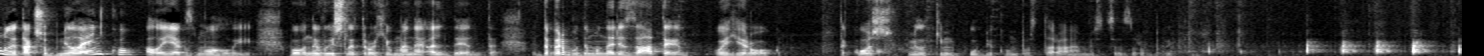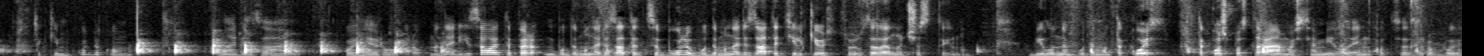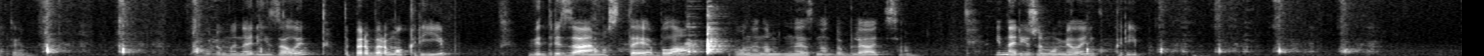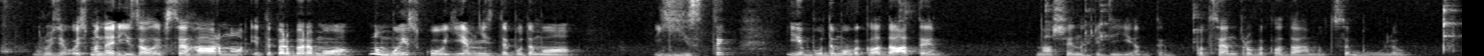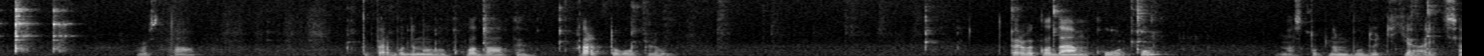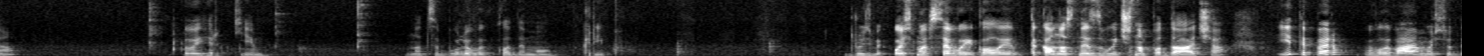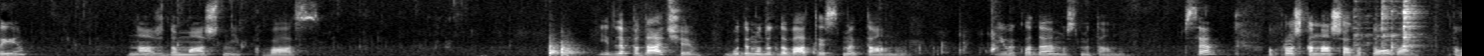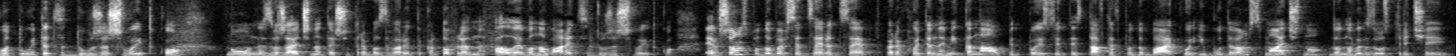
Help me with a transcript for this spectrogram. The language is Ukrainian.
Ну, не так, щоб міленько, але як змогли. Бо вони вийшли трохи в мене альденте. Тепер будемо нарізати огірок. Також мілким кубиком постараємось це зробити. Ось таким кубиком нарізаємо огірок. Огірок ми нарізали. Тепер будемо нарізати цибулю, будемо нарізати тільки ось цю зелену частину. Білу не будемо. Також, також постараємося міленько це зробити. Цибулю ми нарізали. Тепер беремо кріп, відрізаємо стебла, вони нам не знадобляться. І наріжемо міленько кріп. Друзі, ось ми нарізали все гарно. І тепер беремо ну, миску, ємність, де будемо їсти, і будемо викладати наші інгредієнти. По центру викладаємо цибулю. Ось так. Тепер будемо викладати картоплю. Тепер викладаємо курку. Наступним будуть яйця і огірки. На цибулю викладемо кріп. Друзі, ось ми все виклали. Така у нас незвична подача. І тепер вливаємо сюди наш домашній квас. І для подачі будемо додавати сметану. І викладаємо сметану. Все, окрошка наша готова. Готуйте це дуже швидко. Ну, незважаючи на те, що треба зварити картопля, але вона вариться дуже швидко. Якщо вам сподобався цей рецепт, переходьте на мій канал, підписуйтесь, ставте вподобайку і буде вам смачно. До нових зустрічей!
